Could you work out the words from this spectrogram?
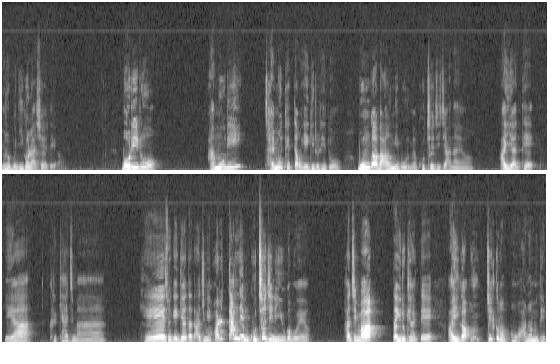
여러분 이걸 아셔야 돼요. 머리로 아무리 잘못했다고 얘기를 해도 몸과 마음이 모르면 고쳐지지 않아요. 아이한테 얘야 그렇게 하지 마. 계속 얘기하다 나중에 화를 딱 내면 고쳐지는 이유가 뭐예요? 하지 마. 딱 이렇게 할 때 아이가 찔끔하면 어, 안 하면 돼.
